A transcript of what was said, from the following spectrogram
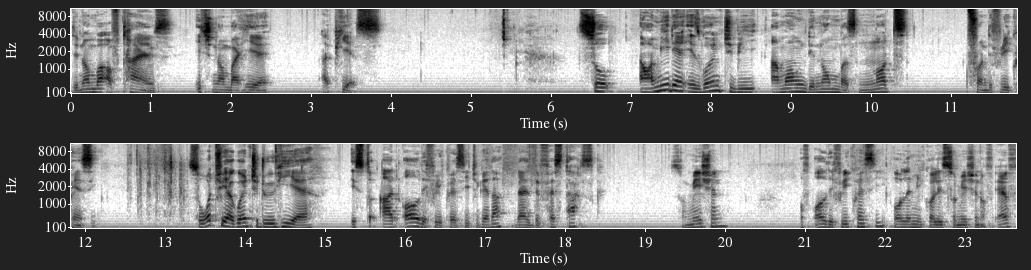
the number of times each number here appears. So our median is going to be among the numbers, not from the frequency. So what we are going to do here is to add all the frequency together. That is the first task. Summation of all the frequency, or let me call it summation of f,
